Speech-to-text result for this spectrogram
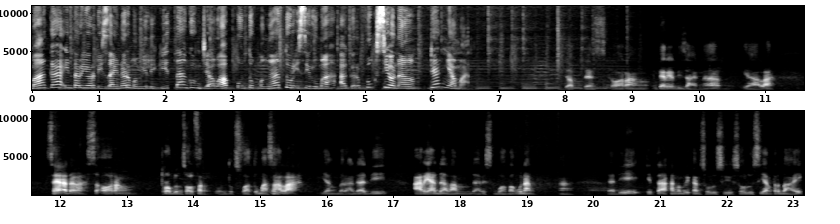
maka interior designer memiliki tanggung jawab untuk mengatur isi rumah agar fungsional dan nyaman. Job desk seorang interior designer ialah saya adalah seorang problem solver untuk suatu masalah yang berada di area dalam dari sebuah bangunan. Nah, jadi kita akan memberikan solusi-solusi yang terbaik,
